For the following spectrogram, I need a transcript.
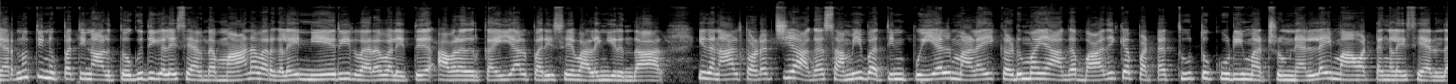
இரநூத்தி முப்பத்தி நாலு தொகுதிகளை சேர்ந்த மாணவர்களை நேரில் வரவழைத்து அவரது கையால் பரிசை வழங்கியிருந்தார். இதனால் தொடர்ச்சியாக சமீபத்தின் புயல் மழை கடுமையாக பாதிக்கப்பட்ட தூத்துக்குடி மற்றும் நெல்லை மாவட்டங்களை சேர்ந்த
